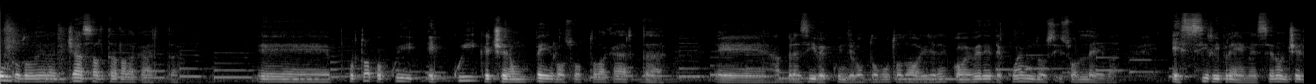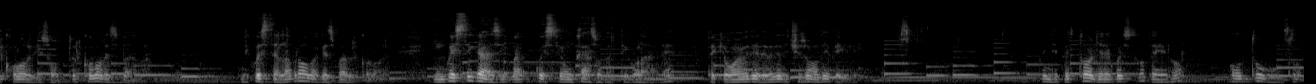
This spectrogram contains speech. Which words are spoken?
punto dove era già saltata la carta. E purtroppo qui è qui che c'era un pelo sotto la carta eh, abrasiva e quindi l'ho dovuto togliere. Come vedete quando si solleva e si ripreme se non c'è il colore di sotto il colore sbava. Quindi questa è la prova che sbava il colore. In questi casi ma questo è un caso particolare perché come vedete, vedete ci sono dei peli. Quindi per togliere questo pelo ho dovuto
